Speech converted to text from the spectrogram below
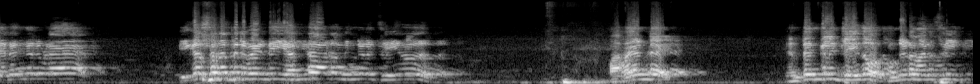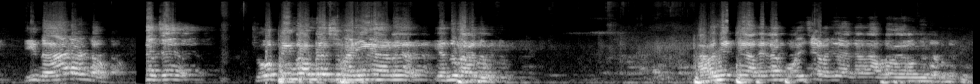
ജനങ്ങളുടെ വികസനത്തിന് വേണ്ടി എന്താണ് നിങ്ങൾ ചെയ്തത് പറയണ്ടേ? എന്തെങ്കിലും ചെയ്തോ? നിങ്ങളുടെ മനസ്സിൽ ഈ നാടുണ്ടോ? വെച്ച് ഷോപ്പിംഗ് കോംപ്ലക്സ് പണിയുകയാണ് എന്ന് പറഞ്ഞു. പറഞ്ഞിട്ട് അതെല്ലാം പൊളിച്ചു കളഞ്ഞതല്ലാതെ അവിടെ വേറെ ഒന്നും നടന്നിട്ടില്ല.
